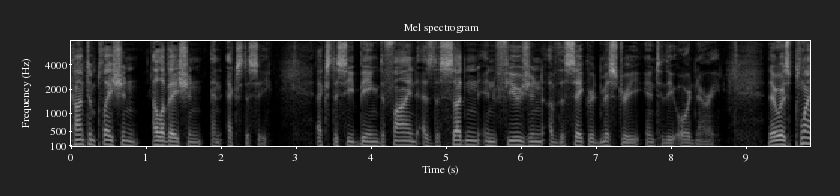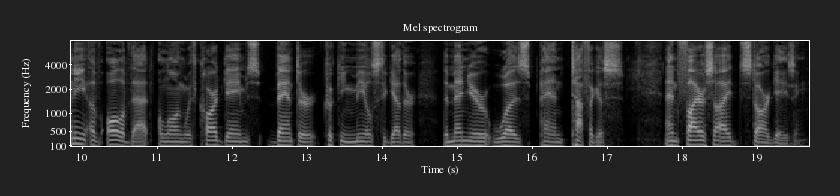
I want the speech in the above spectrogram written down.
contemplation, elevation, and ecstasy. Ecstasy being defined as the sudden infusion of the sacred mystery into the ordinary. There was plenty of all of that, along with card games, banter, cooking meals together. The menu was pantophagous and fireside stargazing.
